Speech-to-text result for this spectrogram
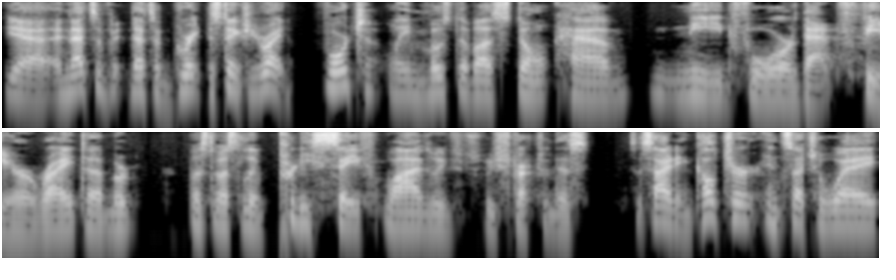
Yeah, and that's a that's a great distinction. You're right. Fortunately, most of us don't have need for that fear, right? Uh, most of us live pretty safe lives. We've we've structured this society and culture in such a way.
